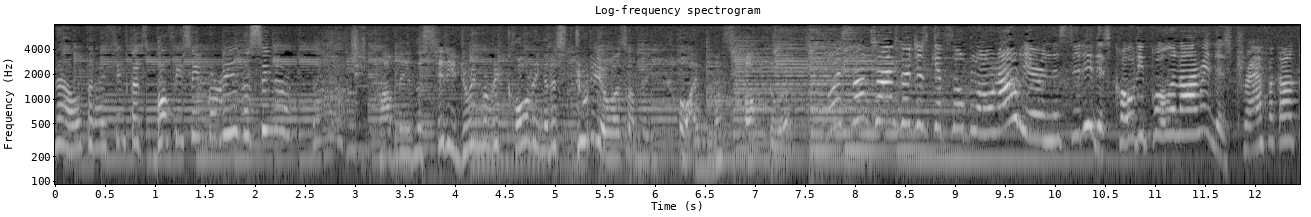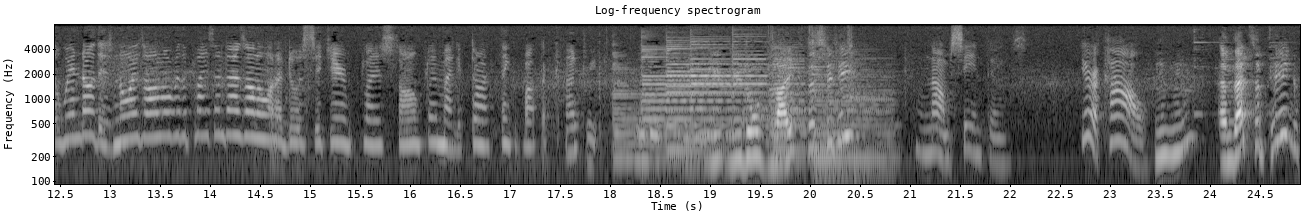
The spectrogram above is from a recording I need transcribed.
Now, but I think that's Buffy Sainte-Marie, the singer. She's probably in the city doing a recording at a studio or something. Oh, I must talk to her. Well, sometimes I just get so blown out here in the city. There's Cody pulling on me. There's traffic out the window. There's noise all over the place. Sometimes all I want to do is sit here and play a song, play my guitar, and think about the country. You, you don't like the city? Well, now I'm seeing things. You're a cow. Mm-hmm. And that's a pig.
